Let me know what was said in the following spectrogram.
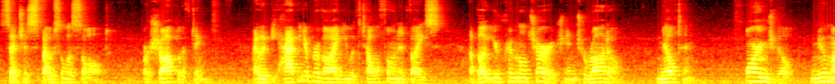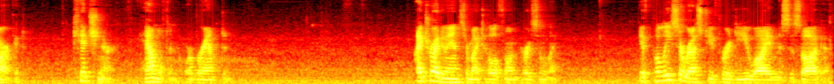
such as spousal assault or shoplifting, I would be happy to provide you with telephone advice about your criminal charge in Toronto, Milton, Orangeville, Newmarket, Kitchener, Hamilton, or Brampton. I try to answer my telephone personally. If police arrest you for a DUI in Mississauga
